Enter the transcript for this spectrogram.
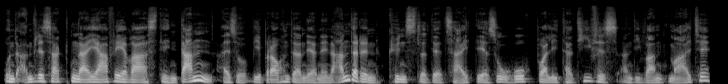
Und andere sagten, na ja, wer war es denn dann? Also wir brauchen dann ja einen anderen Künstler der Zeit, der so hochqualitatives an die Wand malte.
